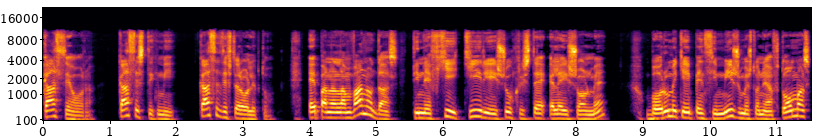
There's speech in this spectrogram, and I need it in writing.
Κάθε ώρα, κάθε στιγμή, κάθε δευτερόλεπτο, επαναλαμβάνοντας την ευχή «Κύριε Ιησού Χριστέ ελέησόν με», μπορούμε και υπενθυμίζουμε στον εαυτό μας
